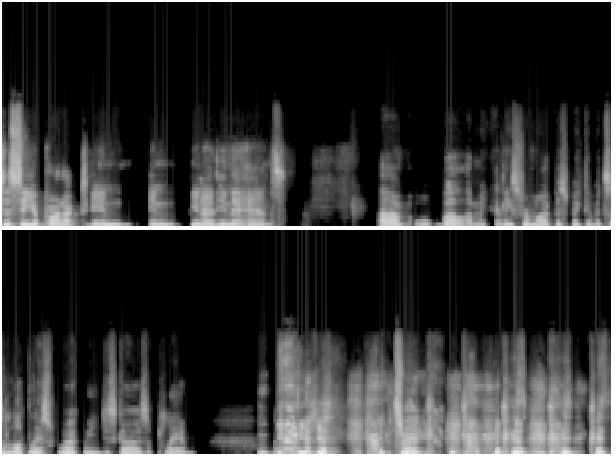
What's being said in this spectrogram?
to see a product in in you know in their hands. Um, well, I mean, at least from my perspective, it's a lot less work when you just go as a pleb. Um, yeah, true. Because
